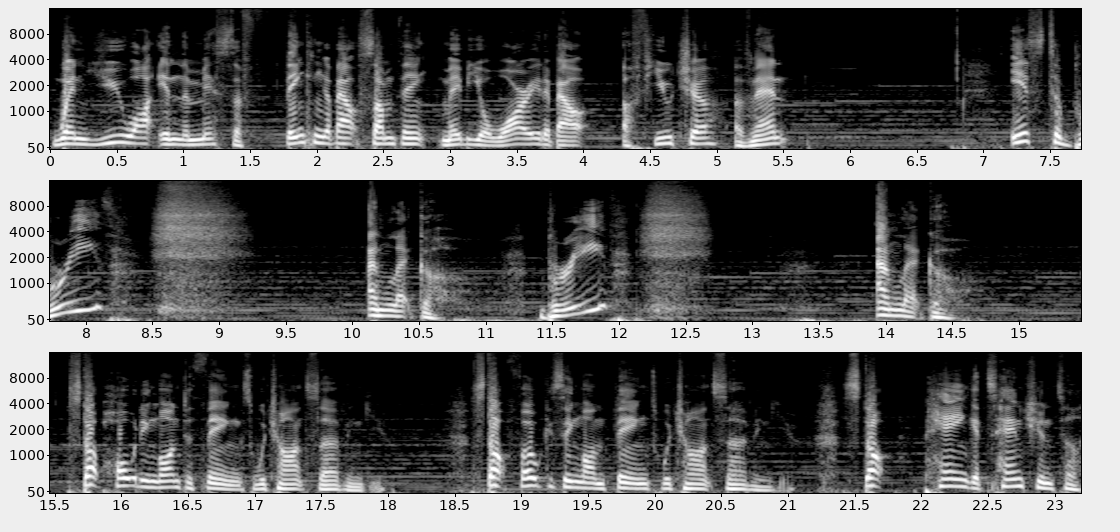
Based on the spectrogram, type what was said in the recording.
when you are in the midst of thinking about something maybe you're worried about a future event is to breathe and let go. Breathe and let go. Stop holding on to things which aren't serving you. Stop focusing on things which aren't serving you. Stop paying attention to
